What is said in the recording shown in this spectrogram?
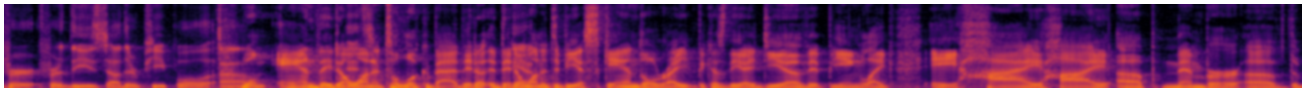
for for these other people, um, well, and they don't want it to look bad. They don't. They don't Yeah. want it to be a scandal, right? Because the idea of it being like a high, high up member of the,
